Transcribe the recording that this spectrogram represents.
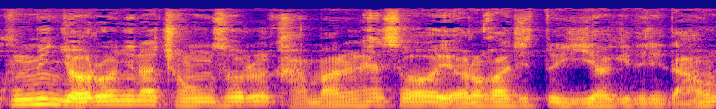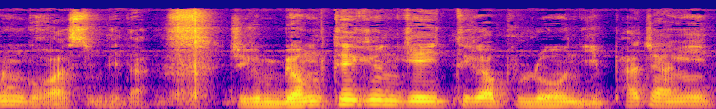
국민 여론이나 정서를 감안을 해서 여러 가지 또 이야기들이 나오는 것 같습니다. 지금 명태균 게이트가 불러온 이 파장이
